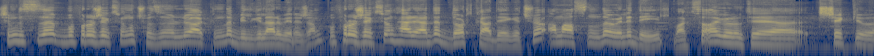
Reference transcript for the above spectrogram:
Şimdi size bu projeksiyonun çözünürlüğü hakkında bilgiler vereceğim. Bu projeksiyon her yerde 4K diye geçiyor ama aslında öyle değil. Baksana görüntüye ya, çiçek gibi.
